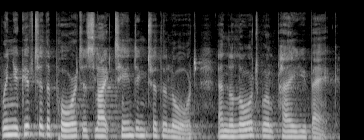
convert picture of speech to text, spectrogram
When you give to the poor, it is like tending to the Lord, and the Lord will pay you back.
